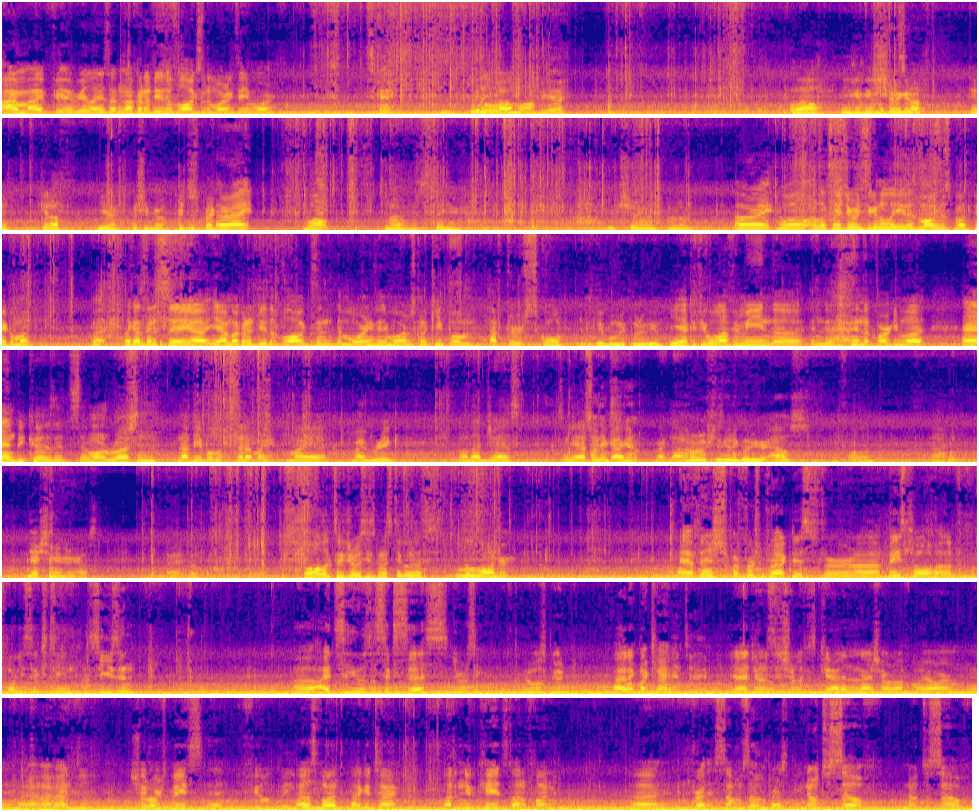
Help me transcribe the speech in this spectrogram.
I'm. I, I realize I'm not gonna do the vlogs in the mornings anymore. It's okay. Is it your mom? Yeah. Well, you can be. Should I get off? Yeah, get off. Yeah, I should go. Hey, just back All up. right. Well, no, just stay here. You're chilling. Hold on. All right. Well, it looks like Jordy's gonna leave. His mom's just about to pick him up. But like I was gonna say, uh, yeah, I'm not gonna do the vlogs in the mornings anymore. I'm just gonna keep them after school. Do people make fun of you? Yeah, because people laugh at me in the in the in the parking lot, and because it's I don't want to rush and not be able to set up my my uh, my rig, and all that jazz. So yeah, that's I what we think got gonna- right now. I don't know if she's gonna go to your house. You follow? Yeah, she's gonna go to your house. All right, go. Well, looks like Josie's gonna stick with us a little longer. I finished our first practice for uh, baseball of 2016 season. Uh, I'd say it was a success, Josie. It was good. I had a my cannon today. Yeah, Josie showed off his cannon, and I showed off my arm, and I showed off my infield. Showed off first base. Yeah. Field baby. That was fun. Had a good time. A lot of new kids. A lot of fun. Uh, some some impressed me. Note to self. Note to self.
